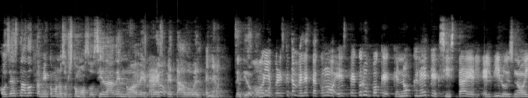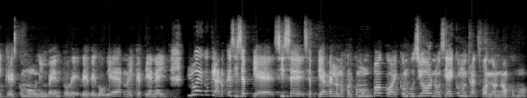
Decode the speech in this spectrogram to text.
o sea, ha estado también como nosotros como sociedad de no haber respetado el tener sentido común. Oye, pero es que también está como este grupo que, que no cree que exista el, el, virus, ¿no? Y que es como un invento de, de, gobierno y que tiene... Luego, claro que sí se, pie, sí se, se pierde a lo mejor como un poco, hay confusión o sí hay como un trasfondo, ¿no? Como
